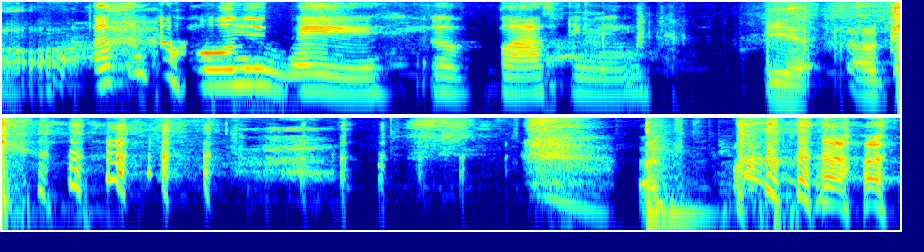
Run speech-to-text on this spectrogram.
Oh. That's like a whole new way of blaspheming. Yeah. Okay. okay. okay.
